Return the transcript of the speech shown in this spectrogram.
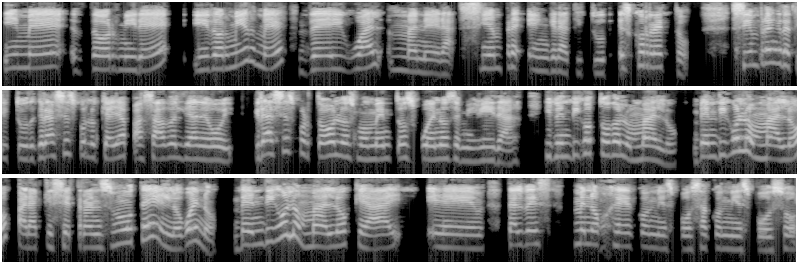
Y me dormiré y dormirme de igual manera, siempre en gratitud. Es correcto, siempre en gratitud. Gracias por lo que haya pasado el día de hoy. Gracias por todos los momentos buenos de mi vida y bendigo todo lo malo. Bendigo lo malo para que se transmute en lo bueno. Bendigo lo malo que hay eh, tal vez me enojé con mi esposa, con mi esposo,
